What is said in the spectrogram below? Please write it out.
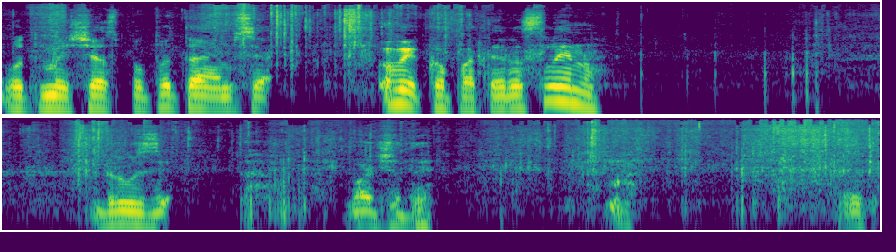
От ми зараз попитаємося викопати рослину. Друзі, бачите. От.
